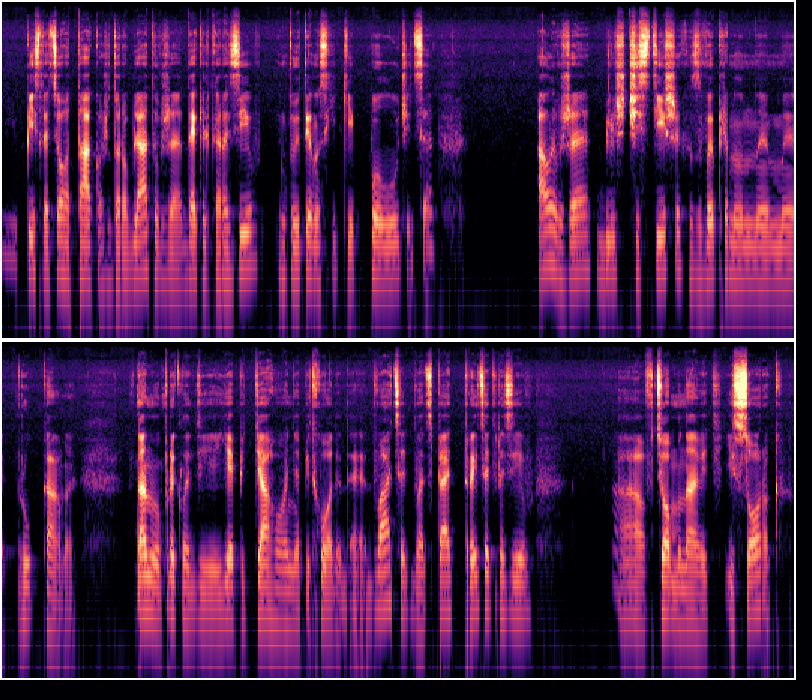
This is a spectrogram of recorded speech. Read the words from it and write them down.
І після цього також доробляти вже декілька разів, інтуїтивно, скільки получиться, але вже більш чистіших з випрямленими руками. В даному прикладі є підтягування підходи, де 20, 25, 30 разів, а в цьому навіть і 40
